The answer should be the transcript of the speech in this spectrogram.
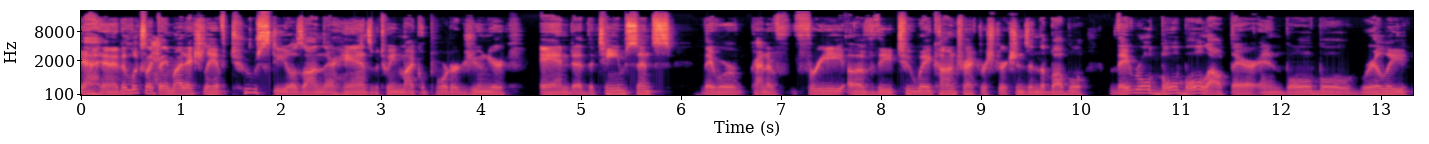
Yeah, and it looks like they might actually have two steals on their hands between Michael Porter Jr. and uh, the team since they were kind of free of the two way contract restrictions in the bubble. They rolled Bol Bol out there, and Bol Bol really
